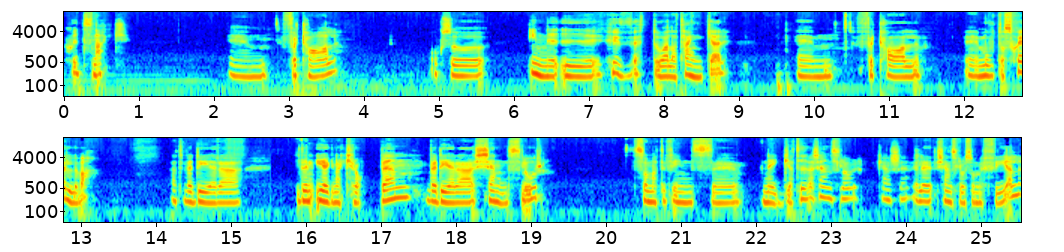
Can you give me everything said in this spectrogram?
skitsnack, ehm, förtal också inne i huvudet och alla tankar. Ehm, Förtal eh, mot oss själva. Att värdera den egna kroppen, värdera känslor. Som att det finns eh, negativa känslor kanske, eller känslor som är fel.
